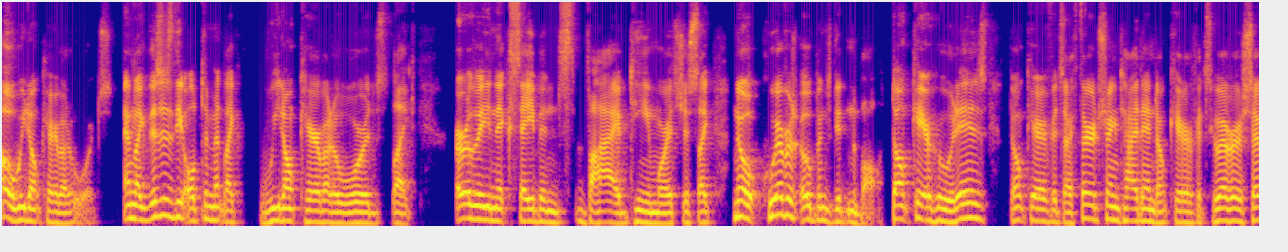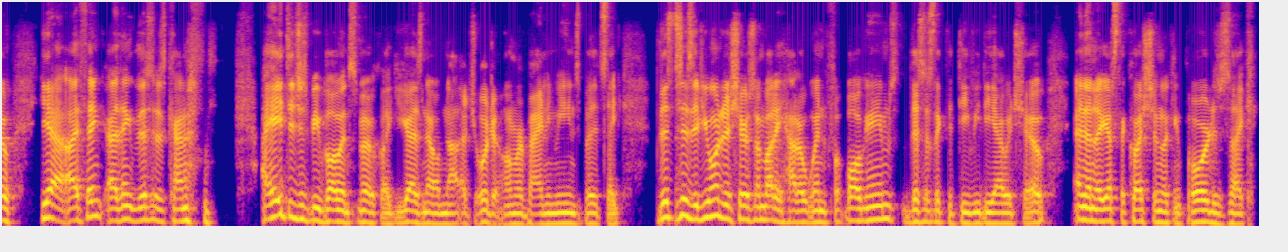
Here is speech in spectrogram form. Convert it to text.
oh, we don't care about awards, and like this is the ultimate like we don't care about awards like early Nick Saban's vibe team where it's just like, no, whoever's open's getting the ball. Don't care who it is. Don't care if it's our third string tight end. Don't care if it's whoever. So yeah, I think I think this is kind of I hate to just be blowing smoke. Like you guys know I'm not a Georgia homer by any means, but it's like this is if you wanted to show somebody how to win football games, this is like the DVD I would show. And then I guess the question looking forward is like,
